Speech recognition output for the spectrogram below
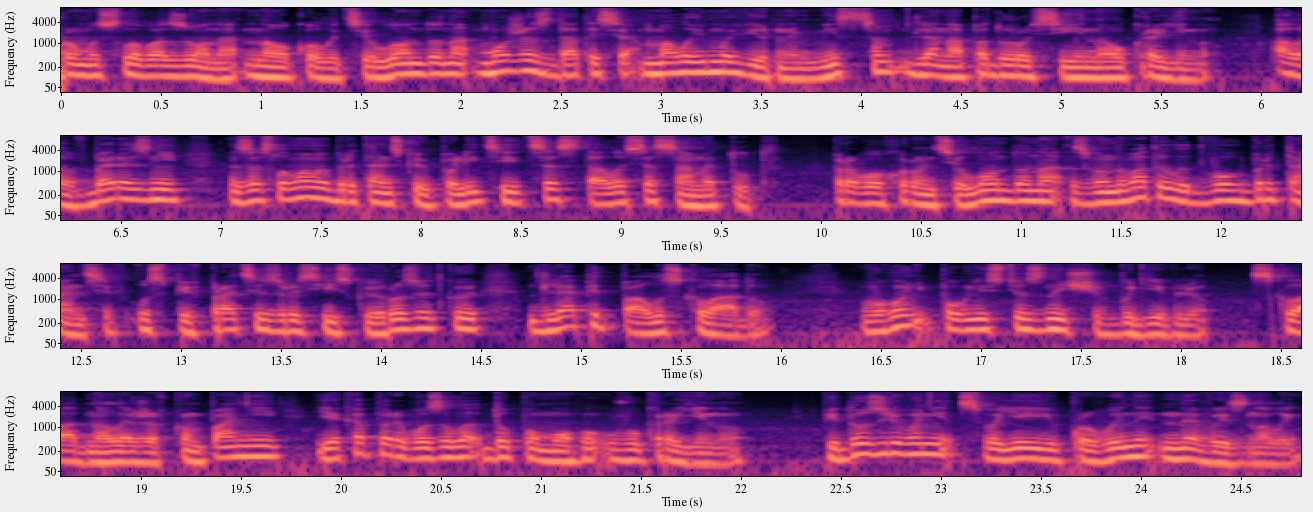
Промислова зона на околиці Лондона може здатися малоймовірним місцем для нападу Росії на Україну. Але в березні, за словами британської поліції, це сталося саме тут. Правоохоронці Лондона звинуватили двох британців у співпраці з російською розвідкою для підпалу складу. Вогонь повністю знищив будівлю. Склад належав компанії, яка перевозила допомогу в Україну. Підозрювані своєї провини не визнали.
